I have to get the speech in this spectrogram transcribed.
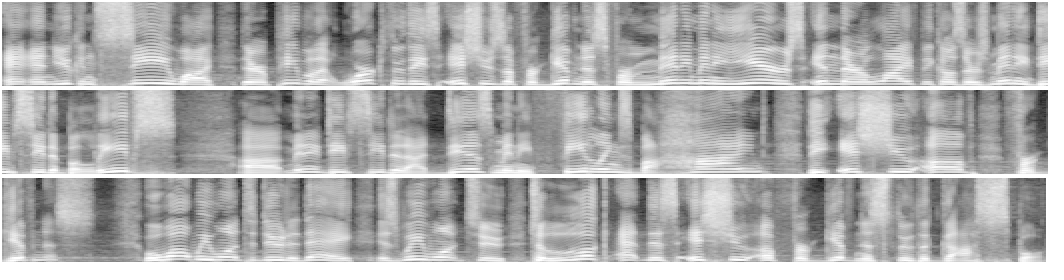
And, and you can see why there are people that work through these issues of forgiveness for many, many years in their life because there's many deep seated beliefs uh, many deep seated ideas, many feelings behind the issue of forgiveness. Well, what we want to do today is we want to, to look at this issue of forgiveness through the gospel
